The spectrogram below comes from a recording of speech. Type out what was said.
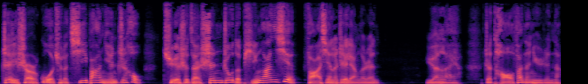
这事儿过去了七八年之后，却是在深州的平安县发现了这两个人。原来啊，这讨饭的女人呢，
